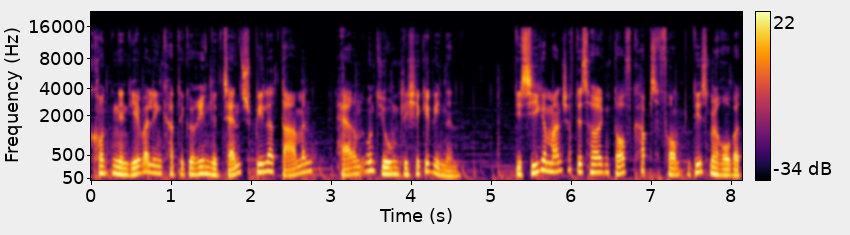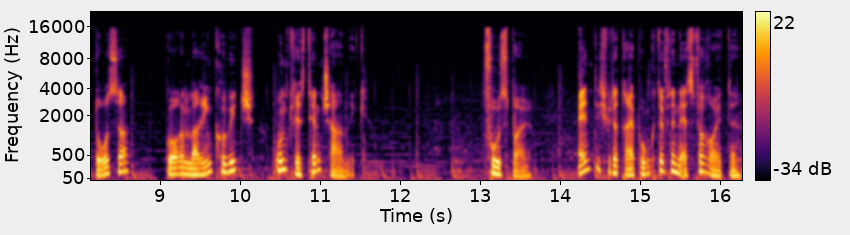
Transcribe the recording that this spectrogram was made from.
konnten in den jeweiligen Kategorien Lizenzspieler, Damen, Herren und Jugendliche gewinnen. Die Siegermannschaft des heurigen Dorfcups formten diesmal Robert Doser, Goran Marinkovic und Christian Czarnik. Fußball. Endlich wieder drei Punkte für den SV Reute.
